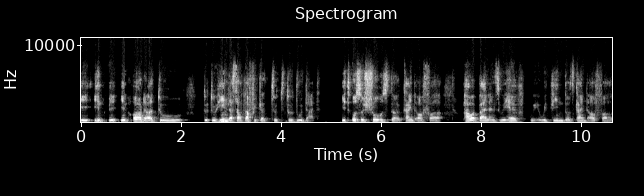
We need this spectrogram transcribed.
in, in order to, to, to, hinder South Africa to, to do that. It also shows the kind of uh, power balance we have within those kind of, uh,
